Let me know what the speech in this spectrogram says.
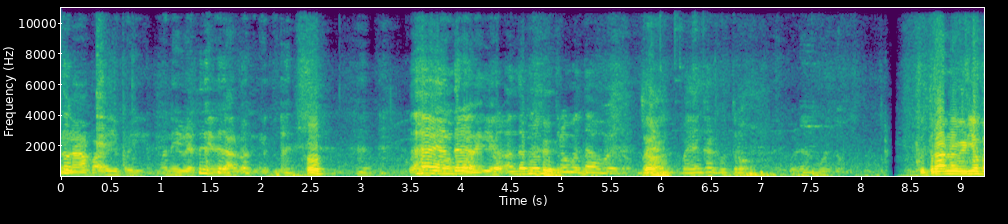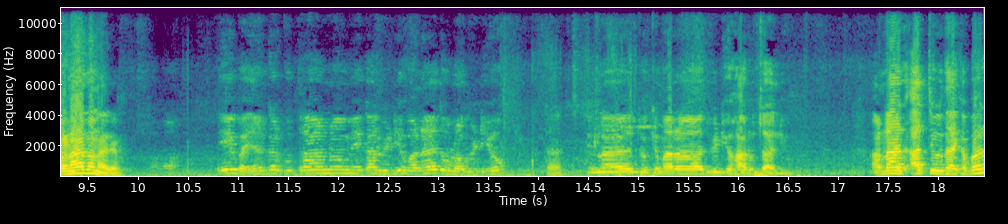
તો ના પાડી ભાઈ મને વ્યક્તિને કીધું હો કૂતરાનો વીડિયો બનાવ્યો હતો ને રે એ ભયંકર કૂતરાનો મેં કાલ વીડિયો બનાવ્યો હતો વ્લોગ વીડિયો એટલે જો કે મારા વીડિયો સારું ચાલ્યું અને આજ કેવું થાય ખબર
